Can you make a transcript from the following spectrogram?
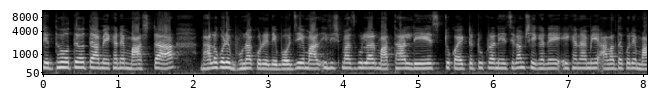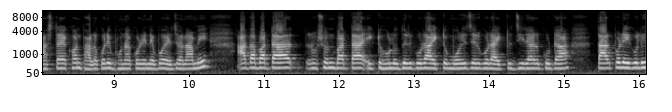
সেদ্ধ হতে হতে আমি এখানে মাছটা ভালো করে ভুনা করে নেব। যে ইলিশ মাছগুলোর মাথা, লেজ কয়েকটা টুকরা নিয়েছিলাম, সেখানে, এখানে আমি আলাদা করে মাছটা এখন ভালো করে ভুনা করে নেব। এর জন্য আমি আদা বাটা, রসুন বাটা, একটু হলুদের গুঁড়া, একটু মরিচের গুঁড়া, একটু জিরার গুঁড়া, তারপরে এগুলি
